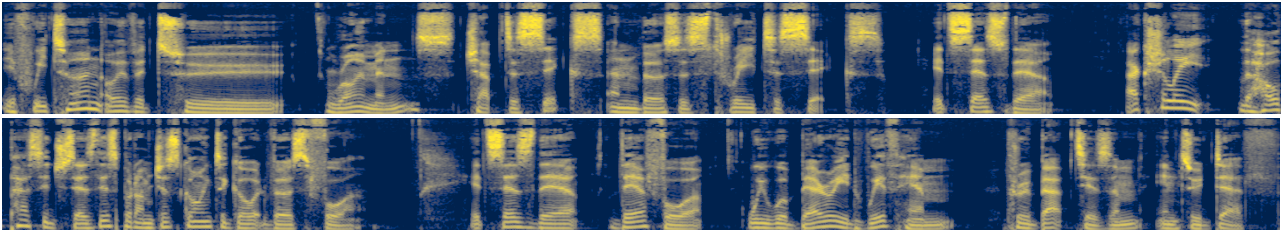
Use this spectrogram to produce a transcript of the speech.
If we turn over to Romans chapter 6 and verses 3 to 6, it says there, actually, the whole passage says this, but I'm just going to go at verse 4. It says there, Therefore, we were buried with him through baptism into death.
